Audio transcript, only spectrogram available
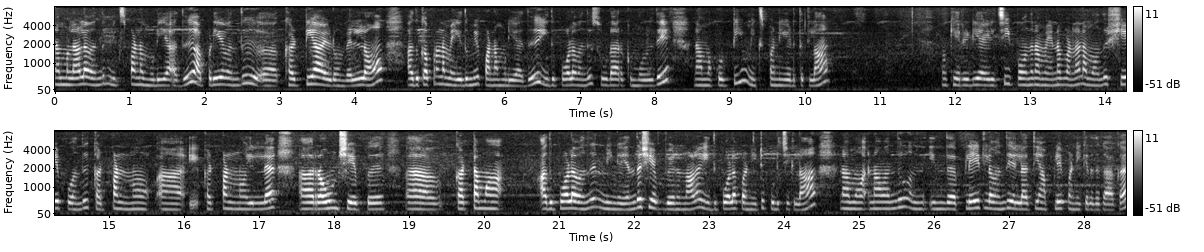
நம்மளால் வந்து மிக்ஸ் பண்ண முடியாது. அப்படியே வந்து கட்டியாகிடும் வெள்ளம். அதுக்கப்புறம் நம்ம எதுவுமே பண்ண முடியாது. இது போல் வந்து சூடாக இருக்கும் பொழுதே நம்ம கொட்டி மிக்ஸ் பண்ணி எடுத்துக்கலாம். ஓகே ரெடி ஆகிடுச்சு இப்போ வந்து நம்ம என்ன பண்ணலாம்? நம்ம வந்து ஷேப் வந்து கட் பண்ணணும். கட் பண்ணணும். இல்லை ரவுண்ட் ஷேப்பு கட்டமாக அது போல் வந்து நீங்கள் எந்த ஷேப் வேணும்னாலும் இது போல் பண்ணிவிட்டு பிடிச்சிக்கலாம். நம்ம நான் வந்து இந்த பிளேட்டில் வந்து எல்லாத்தையும் அப்ளை பண்ணிக்கிறதுக்காக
